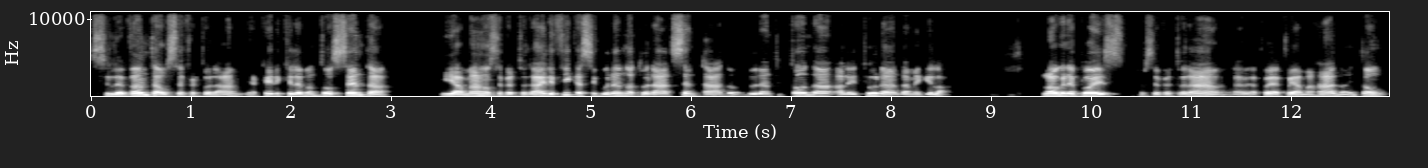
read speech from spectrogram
se levanta o Sefer Torá, e aquele que levantou senta e amarra o Sefer Torá, ele fica segurando a Torá sentado durante toda a leitura da Megillah. Logo depois que o Sefer Torá eh, foi, foi amarrado, então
